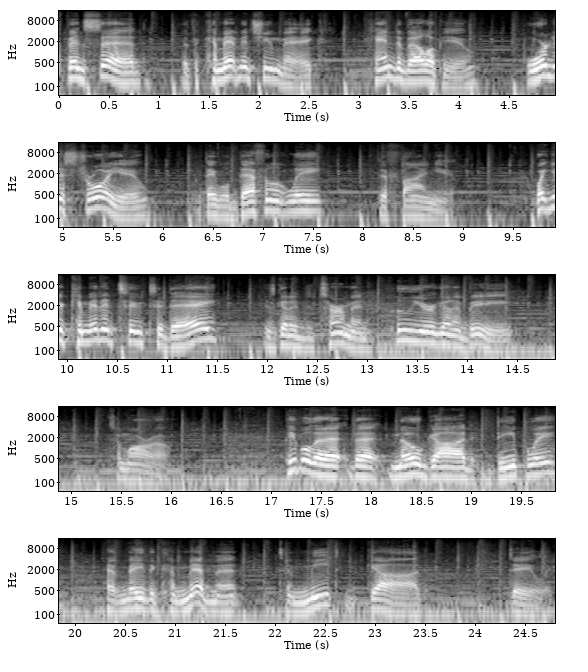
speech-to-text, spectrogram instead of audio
It's been said that the commitments you make can develop you or destroy you, but they will definitely define you. What you're committed to today is going to determine who you're going to be tomorrow. People that, that know God deeply have made the commitment to meet God daily.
